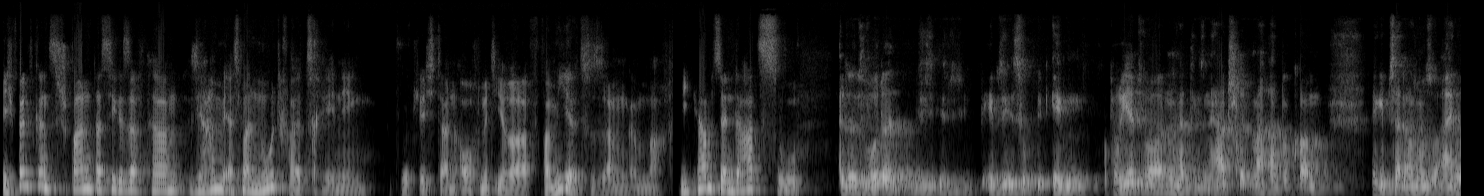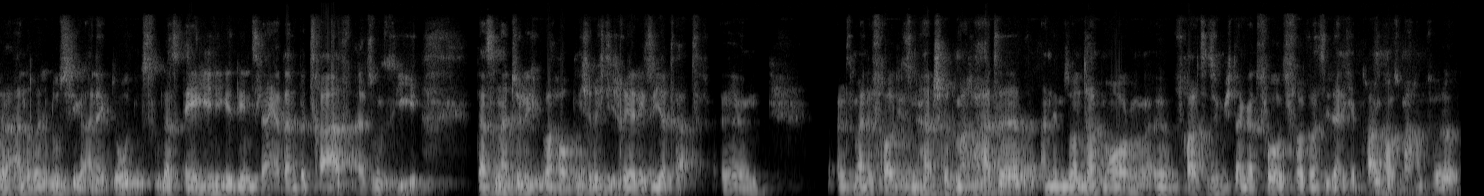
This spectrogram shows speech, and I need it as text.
Ich finde es ganz spannend, dass Sie gesagt haben, Sie haben erstmal Notfalltraining wirklich dann auch mit Ihrer Familie zusammen gemacht. Wie kam es denn dazu? Also es wurde, eben, sie ist eben operiert worden, hat diesen Herzschrittmacher bekommen. Da gibt es dann auch noch so eine oder andere lustige Anekdoten zu, dass derjenige, den es ja dann betraf, also sie, das natürlich überhaupt nicht richtig realisiert hat. Ähm, als meine Frau diesen Herzschrittmacher hatte, an dem Sonntagmorgen, äh, fragte sie mich dann ganz vorwurfsvoll, was sie denn nicht im Krankenhaus machen würde,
